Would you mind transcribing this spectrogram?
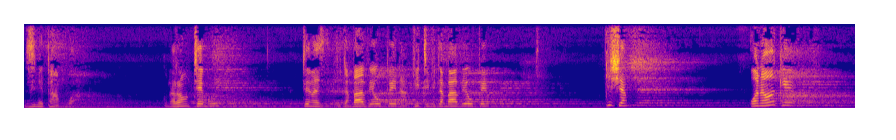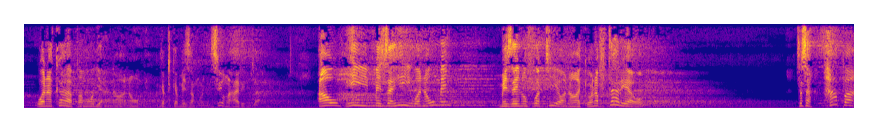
zimepambwa. Kuna round table tena vitambaa vyeupe na viti vitambaa vyeupe. Kisha wanawake wanakaa pamoja na wanaume katika meza moja. Sio mahari mzaa. Au hii meza hii wanaume meza inofuatia wanawake wanafutari hao sasa hapa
